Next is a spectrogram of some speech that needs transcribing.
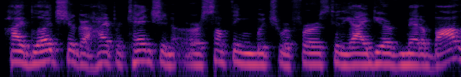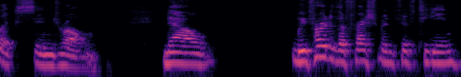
high blood sugar, hypertension, or something which refers to the idea of metabolic syndrome. Now, we've heard of the freshman 15.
